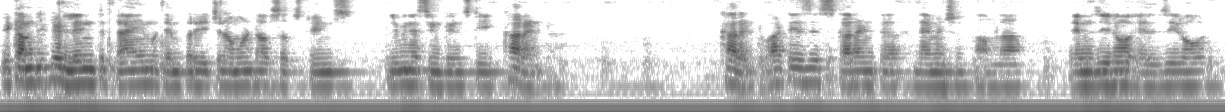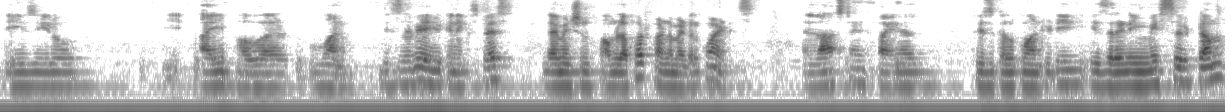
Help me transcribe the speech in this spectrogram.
We completed length time temperature amount of substance luminous intensity current current. What is this current uh, dimension formula? M0 l0 t0 i power 1 this is the way you can express dimension formula for fundamental quantities. And last and final physical quantity. Is there any missed term?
